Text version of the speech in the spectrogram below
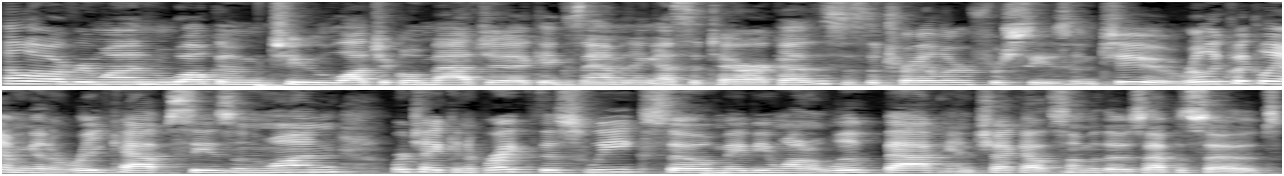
Hello, everyone. Welcome to Logical Magic Examining Esoterica. This is the trailer for season two. Really quickly, I'm going to recap season one. We're taking a break this week, so maybe you want to look back and check out some of those episodes.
